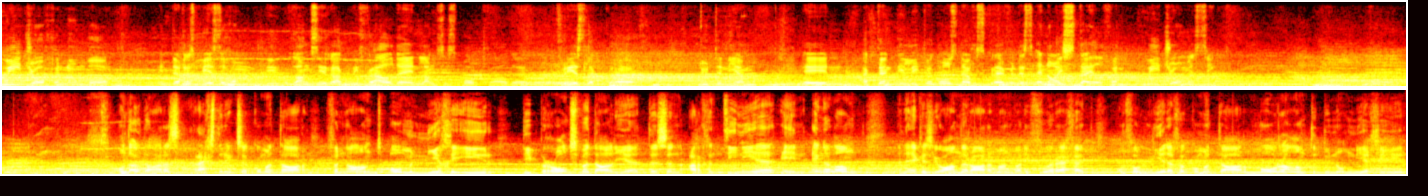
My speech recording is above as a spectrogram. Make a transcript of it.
Kwijo genoem word. Dit is besig om die langs die rugbyvelde en langs die sportvelde vreeslik uh toe te neem. En ek dink die lied wat ons nou geskryf het is in daai styl van Kwijo musiek. Onthou daar is regstreekse kommentaar vanaand om 9uur die bronsmedalje tussen Argentinië en Engeland. En ek is Johan Rademan wat die voorreg het om volledige kommentaar môre aan te doen om 9uur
